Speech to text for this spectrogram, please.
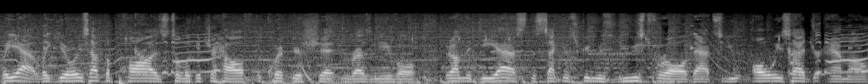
but yeah, like you always have to pause to look at your health, equip your shit in Resident Evil. But on the DS, the second screen was used for all of that, so you always had your ammo,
